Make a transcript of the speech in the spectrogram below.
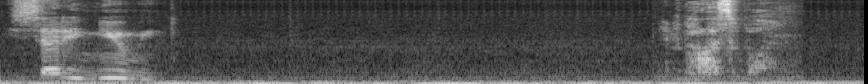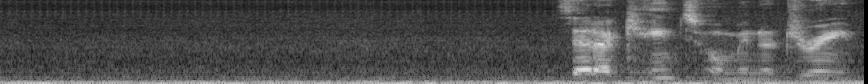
He said he knew me. Impossible. Said I came to him in a dream,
